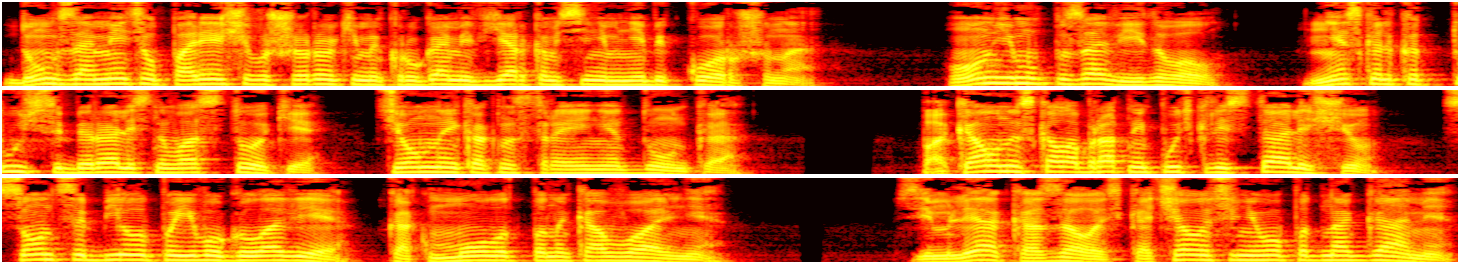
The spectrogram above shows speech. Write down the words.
Дунк заметил парящего широкими кругами в ярком синем небе коршуна. Он ему позавидовал. Несколько туч собирались на востоке, темные, как настроение Дунка. Пока он искал обратный путь к кристалищу, солнце било по его голове, как молот по наковальне. Земля, казалось, качалась у него под ногами,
